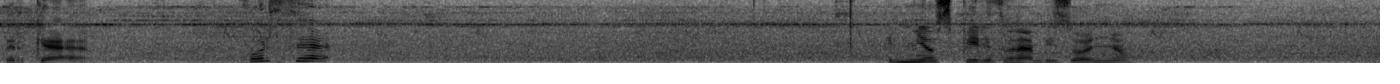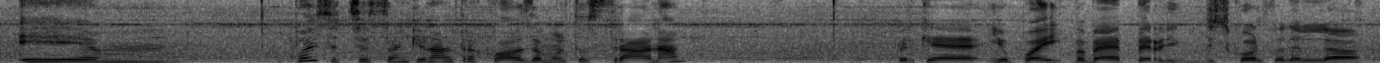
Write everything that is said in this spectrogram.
perché forse il mio spirito ne ha bisogno. E um, poi è successa anche un'altra cosa molto strana perché io poi vabbè per il discorso del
